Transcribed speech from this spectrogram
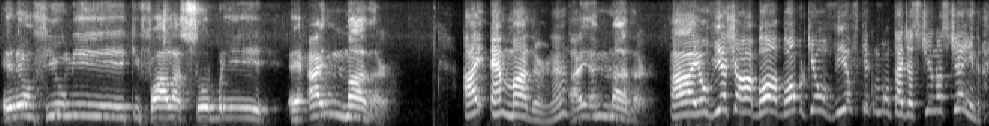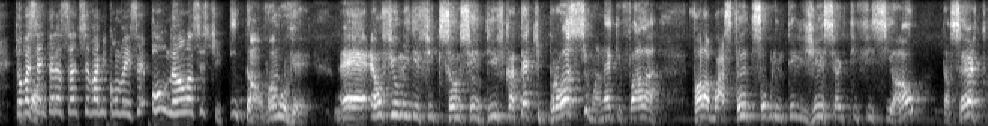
Ele é um filme que fala sobre é, I'm Mother. I am Mother, né? I am Mother. Ah, eu vi, achei ah, bom, bom, porque eu vi, eu fiquei com vontade de assistir e não assisti ainda. Então vai ser interessante, você vai me convencer ou não a assistir. Então, vamos ver. É, é um filme de ficção científica até que próxima, né? Que fala, fala bastante sobre inteligência artificial, tá certo?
